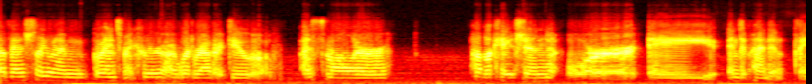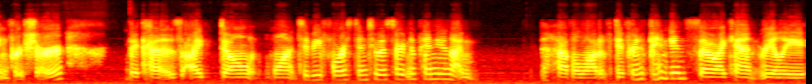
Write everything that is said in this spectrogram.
eventually, when I'm going into my career, I would rather do a smaller publication or a independent thing for sure because I don't want to be forced into a certain opinion. I have a lot of different opinions, so I can't really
